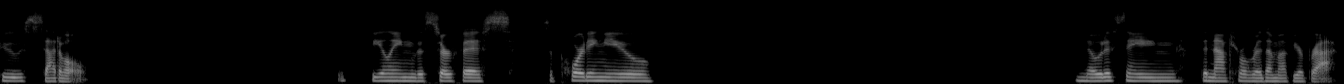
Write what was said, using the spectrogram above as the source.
to settle feeling the surface supporting you, noticing the natural rhythm of your breath.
